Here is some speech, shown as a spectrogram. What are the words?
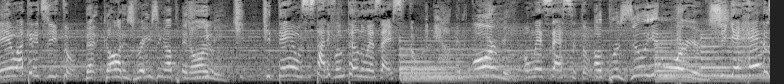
Eu acredito that God is raising up an army. que, que Deus está levantando um exército. An army Um exército of Brazilian warriors de guerreiros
